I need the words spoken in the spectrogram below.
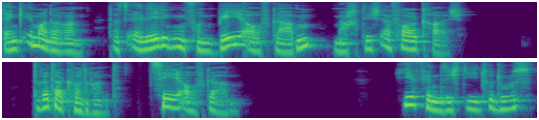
Denk immer daran, das Erledigen von B-Aufgaben macht dich erfolgreich. Dritter Quadrant. C-Aufgaben. Hier finden sich die To-Dos,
